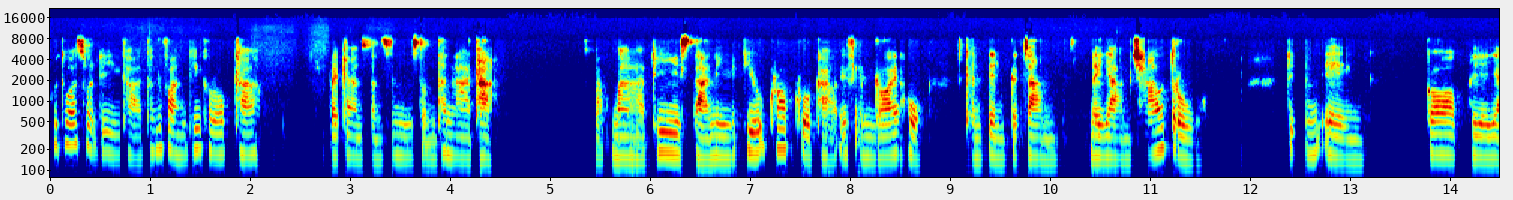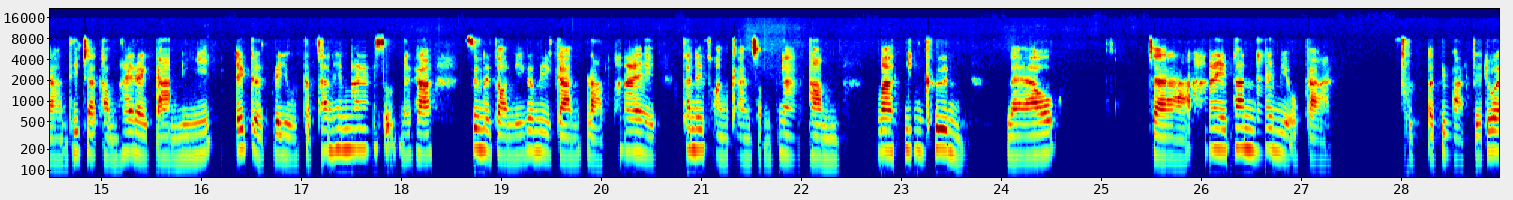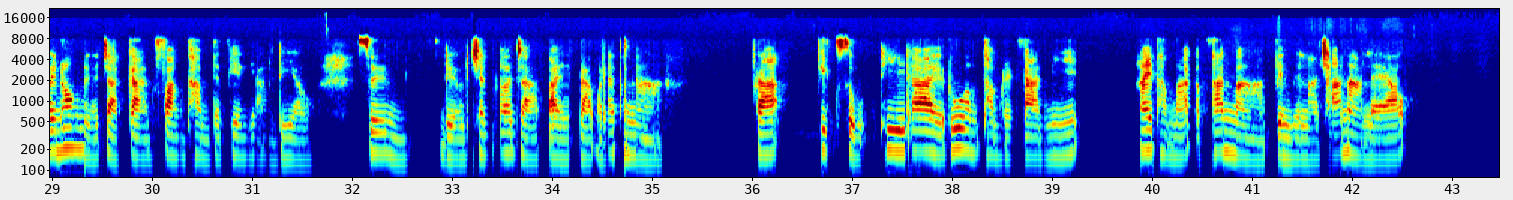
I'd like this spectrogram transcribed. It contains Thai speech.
ผู้ทวสวัสดีค่ะ ท่านฟังที่เคารพค่ะรายการสันสนีสนทนาค่ะ กลับมาที่สถานีวิทยุครอบครัวข่าว FM106 กันเป็นประจำในยามเช้าตรู่ดิฉันเองก็พยายามที่จะทำให้รายการนี้ได้เกิดประโยชน์กับท่านให้มากที่สุดนะคะ ซึ่งในตอนนี้ก็มีการปรับให้ท่านได้ฟังการสนทนาธรรมมากยิ่งขึ้น แล้วจะให้ท่านได้มีโอกาส ฝึกปฏิบัติไปด้วยนอกเหนือจากการฟังธรรมแต่เพียงอย่างเดียว ซึ่งเดี๋ยวดิฉันก็จะไปกราบอาราธนา พระภิกษุที่ได้ร่วมทำรายการนี้ ให้ธรรมะกับท่านมาเป็นเวลาช้านานแล้ว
